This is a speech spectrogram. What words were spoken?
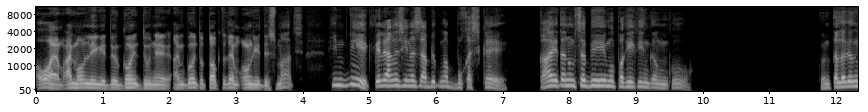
Oh, I'm, I'm only going to I'm going to talk to them only this much. Hindi. Kailangan sinasabi ko nga bukas ka eh. Kahit anong sabihin mo, pakikinggan ko. Kung talagang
